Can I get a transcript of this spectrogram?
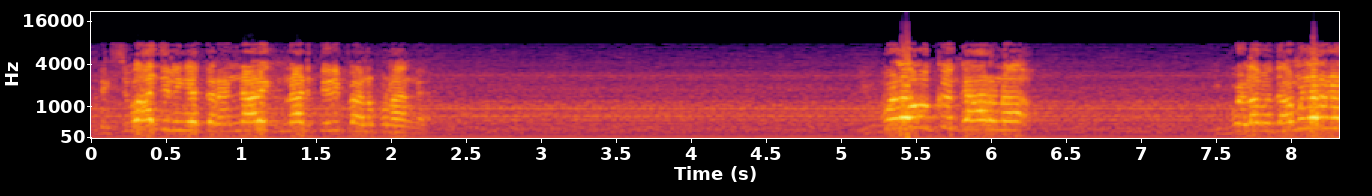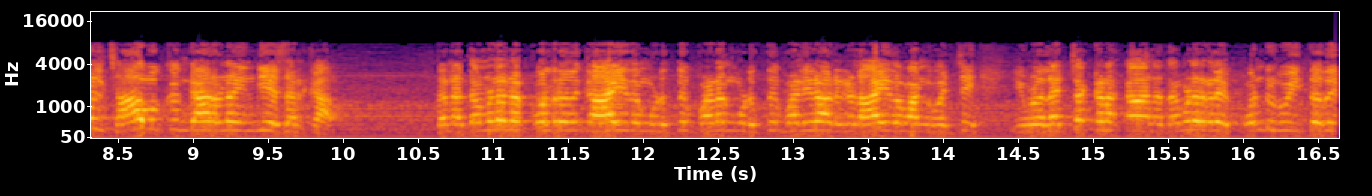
இந்த சிவாஜி லிங்கத்தை ரெண்டு நாளைக்கு முன்னாடி திருப்பி அனுப்புனாங்க. இவ்வளவுக்கும் காரணம் இவ்வளவு தமிழர்கள் சாவுக்கும் காரணம் இந்திய சர்க்கார். தன்னை தமிழனை கொல்றதுக்கு ஆயுதம் கொடுத்து பணம் கொடுத்து வெளிநாடுகள் ஆயுதம் வாங்க வச்சு இவ்வளவு லட்சக்கணக்கான தமிழர்களை கொண்டு குவித்தது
